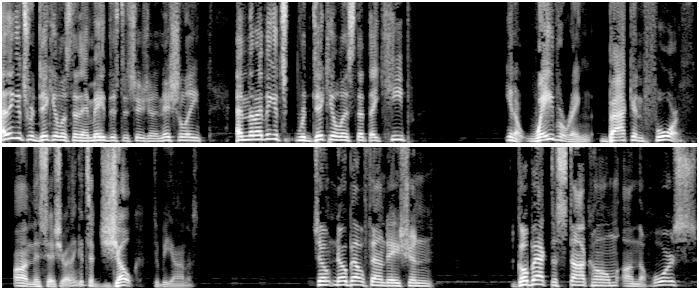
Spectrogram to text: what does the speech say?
I think it's ridiculous that they made this decision initially. And then I think it's ridiculous that they keep, you know, wavering back and forth on this issue. I think it's a joke, to be honest. So, Nobel Foundation, go back to Stockholm on the horse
